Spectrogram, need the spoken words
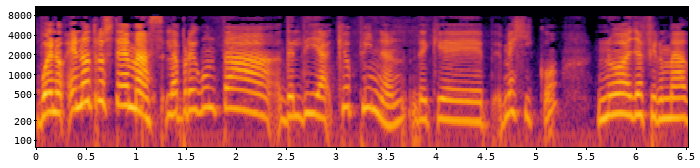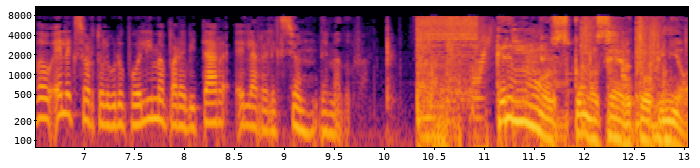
Bueno, en otros temas, la pregunta del día, ¿qué opinan de que México no haya firmado el exhorto del Grupo de Lima para evitar la reelección de Maduro? Queremos conocer tu opinión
